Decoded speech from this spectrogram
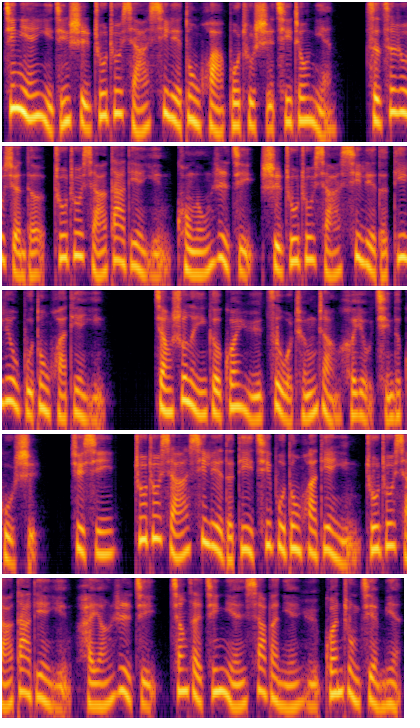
今年已经是猪猪侠系列动画播出十七周年。此次入选的《猪猪侠大电影·恐龙日记》是猪猪侠系列的第六部动画电影，讲述了一个关于自我成长和友情的故事。据悉。猪猪侠系列的第七部动画电影《猪猪侠大电影海洋日记》将在今年下半年与观众见面。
